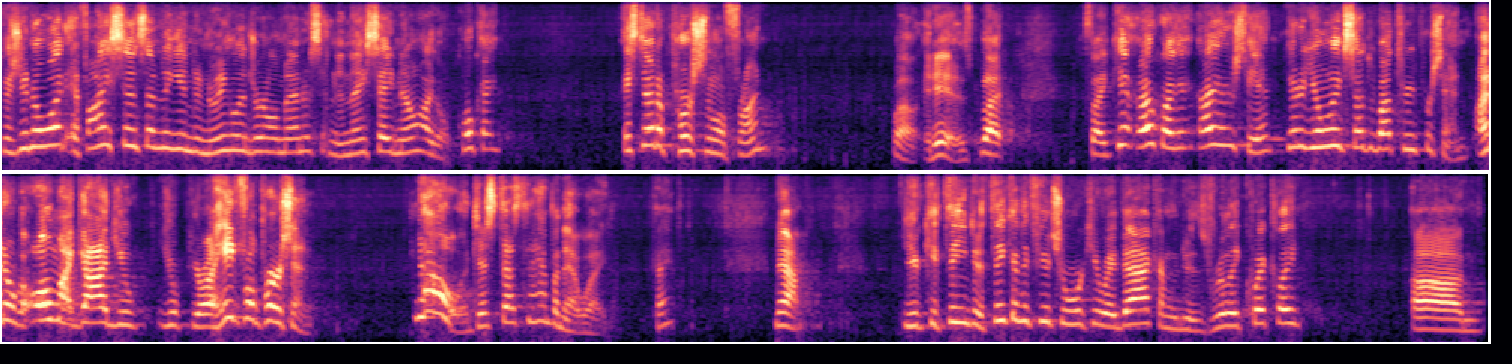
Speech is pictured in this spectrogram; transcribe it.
because you know what? If I send something into New England Journal of Medicine and they say no, I go, okay. It's not a personal affront. Well, it is, but it's like, yeah, okay, I understand. You, know, you only accept about 3%. I don't go, oh my God, you, you, you're a hateful person. No, it just doesn't happen that way. Okay? Now, you can think, to think in the future, work your way back. I'm going to do this really quickly. Um,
